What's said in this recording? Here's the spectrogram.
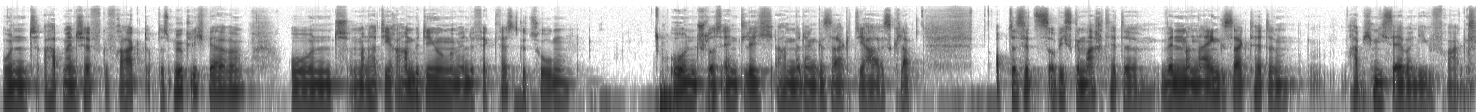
und habe meinen Chef gefragt, ob das möglich wäre. Und man hat die Rahmenbedingungen im Endeffekt festgezogen. Und schlussendlich haben wir dann gesagt, ja, es klappt ob das jetzt, ob ich es gemacht hätte, wenn man Nein gesagt hätte, habe ich mich selber nie gefragt.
